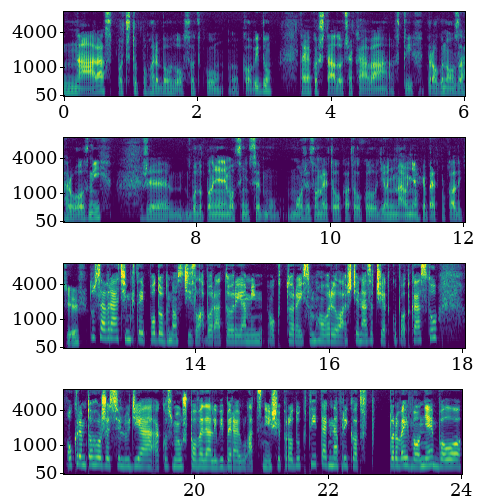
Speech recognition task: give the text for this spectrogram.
náraz počtu pohrebov v dôsledku e, covidu, tak ako štát očakáva v tých prognózach rôznych, že budú plne nemocnice, môže zomrieť toľko a toľko ľudí, oni majú nejaké predpoklady tiež. Tu sa vrátim k tej podobnosti s laboratóriami, o ktorej som hovorila ešte na začiatku podcastu. Okrem toho, že si ľudia, ako sme už povedali, vyberajú lacnejšie produkty, tak napríklad v prvej vlne bolo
